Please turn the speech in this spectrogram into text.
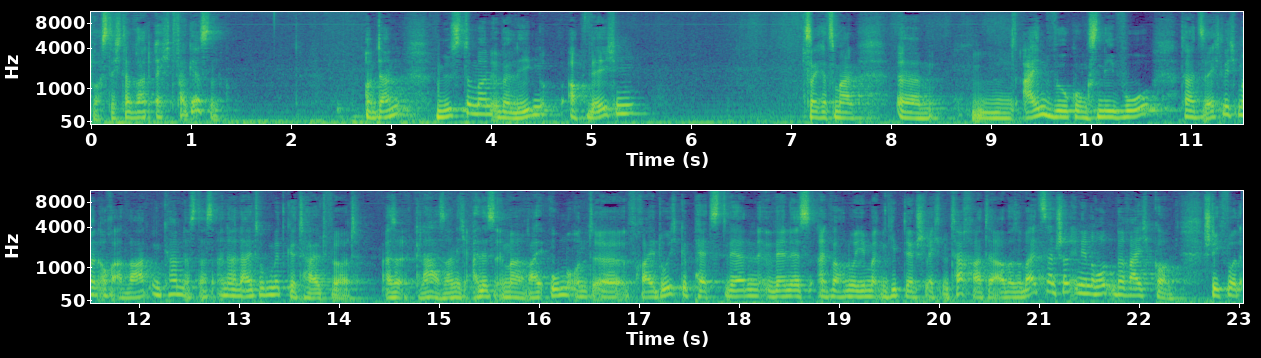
Du hast dich da gerade echt vergessen. Und dann müsste man überlegen, ab welchem, sag ich jetzt mal, ähm, Einwirkungsniveau tatsächlich man auch erwarten kann, dass das einer Leitung mitgeteilt wird. Also klar, soll nicht alles immer reihum und äh, frei durchgepetzt werden, wenn es einfach nur jemanden gibt, der einen schlechten Tag hatte. Aber sobald es dann schon in den roten Bereich kommt, Stichwort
